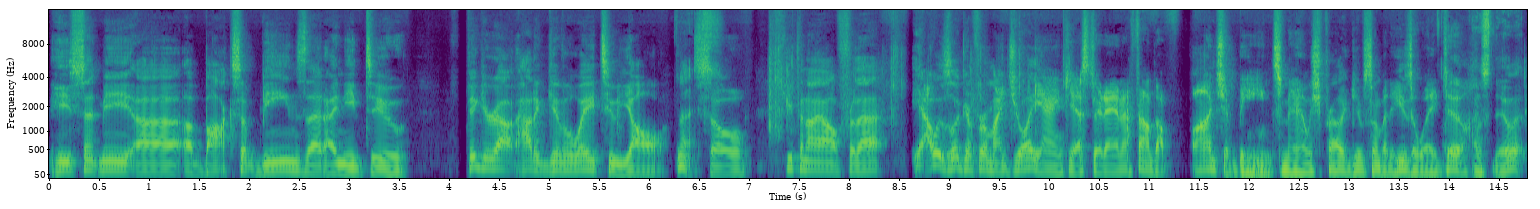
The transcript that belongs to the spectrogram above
He sent me uh, a box of beans that I need to figure out how to give away to y'all. Nice. So keep an eye out for that. Yeah, I was looking for my Joy Yank yesterday and I found a bunch of beans, man. We should probably give some of these away too. Let's do it.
